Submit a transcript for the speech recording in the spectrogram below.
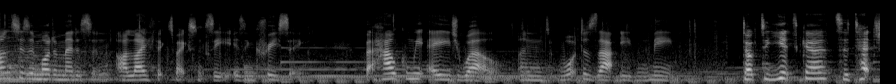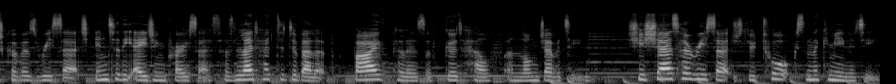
Advances in modern medicine, our life expectancy is increasing. But how can we age well, and what does that even mean? Dr. Jitka Vseteckova's research into the ageing process has led her to develop five pillars of good health and longevity. She shares her research through talks in the community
